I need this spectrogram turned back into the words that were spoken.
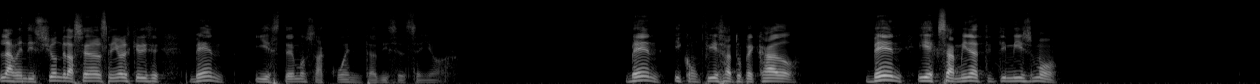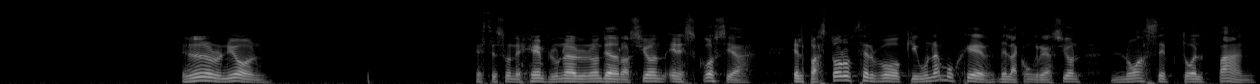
La bendición de la cena del Señor es que dice, ven y estemos a cuenta, dice el Señor. Ven y confiesa tu pecado. Ven y examínate a ti mismo. En una reunión este es un ejemplo, una reunión de adoración en Escocia. El pastor observó que una mujer de la congregación no aceptó el pan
